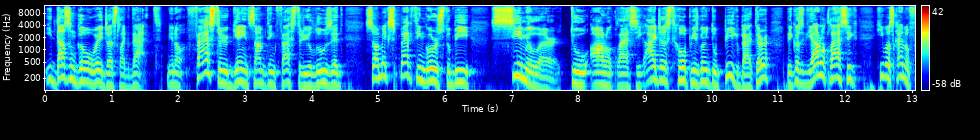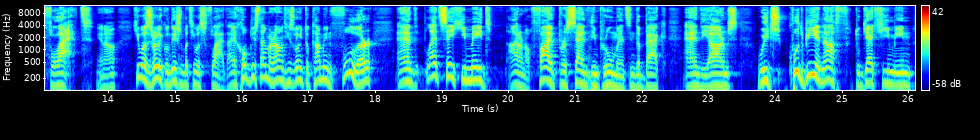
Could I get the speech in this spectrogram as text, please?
it doesn't go away just like that. You know, faster you gain something, faster you lose it. So I'm expecting Urs to be similar to Arnold Classic. I just hope he's going to peak better because the Arnold Classic he was kind of flat, you know. He was really conditioned but he was flat. I hope this time around he's going to come in fuller and let's say he made I don't know 5% improvements in the back and the arms which could be enough to get him in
